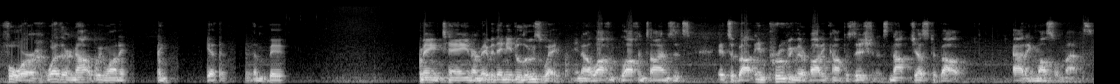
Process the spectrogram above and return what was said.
for whether or not we want to get them big, maintain, or maybe they need to lose weight. You know, often, oftentimes it's it's about improving their body composition. It's not just about adding muscle mass.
